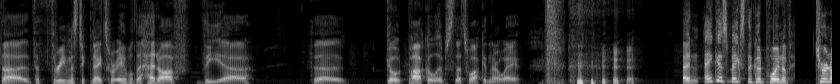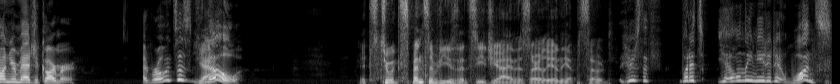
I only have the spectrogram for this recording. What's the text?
the The three Mystic Knights were able to head off the uh, the goat apocalypse that's walking their way, and Angus makes the good point of turn on your magic armor, and Rohan says Yeah. no. it's too expensive to use that CGI this early in the episode. Here's the, th- but it's you only needed it once.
